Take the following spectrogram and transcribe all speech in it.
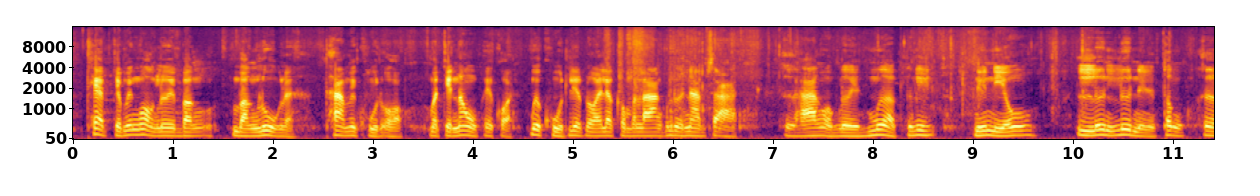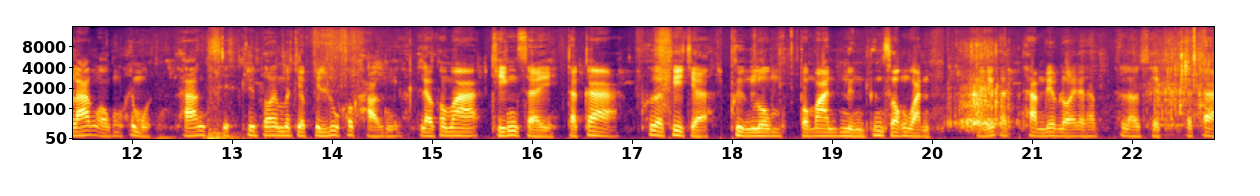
ำแทบจะไม่งอกเลยบางบางลูกแหละถ้าไม่ขูดออกมันจะเน่าไปก่อน เมื่อขูดเรียบร้อยแล้วก็มาล้างด้วยน้ำสะอาดล้างออกเลย เมื่อเหนียวเหนียวลื่นลื่นๆเนี่ยต้องล้างออกให้หมด ล้างเสร็จเรียบร้อยมันจะเป็นลูกขาวๆอย่างนี้ครับแล้วก็มาทิ้งใส่ตะกร้า เพื่อที่จะพึ่งลมประมาณ 1-2 วันอันนี้ก็ทำเรียบร้อยแล้วครับ เราเสร็จตะกร้า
